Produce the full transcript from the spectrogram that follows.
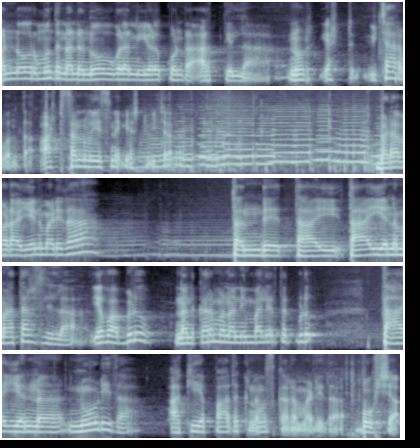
ಅನ್ನೋರ ಮುಂದೆ ನನ್ನ ನೋವುಗಳನ್ನು ಹೇಳ್ಕೊಂಡ್ರೆ ಅರ್ಥ ಇಲ್ಲ. ನೋಡ್ರಿ, ಎಷ್ಟು ವಿಚಾರವಂತ, ಅಷ್ಟು ಸಣ್ಣ ವಯಸ್ಸಿನಾಗ ಎಷ್ಟು ವಿಚಾರ. ಬಡ ಬಡ ಏನು ಮಾಡಿದ? ತಂದೆ, ತಾಯಿ, ತಾಯಿಯನ್ನು ಮಾತಾಡಿಸ್ಲಿಲ್ಲ. ಯವ್ವ, ಬಿಡು, ನನ್ನ ಕರ್ಮ ನಾನು ನಿಂಬಲ್ಲಿ ಬಿಡು. ತಾಯಿಯನ್ನ ನೋಡಿದ. ಆಕೆಯ ಪಾದಕ್ಕೆ ನಮಸ್ಕಾರ ಮಾಡಿದ. ಬಹುಶಃ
